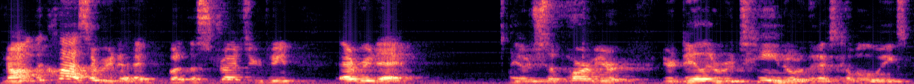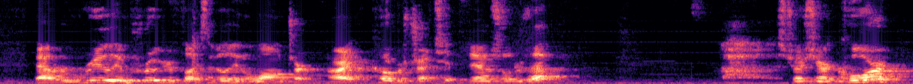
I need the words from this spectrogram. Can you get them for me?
Not the class every day, but the stretching routine every day. you know, just a part of your, your daily routine over the next couple of weeks, that would really improve your flexibility in the long term. All right, cobra stretch, hips down, shoulders up. Stretching our core.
